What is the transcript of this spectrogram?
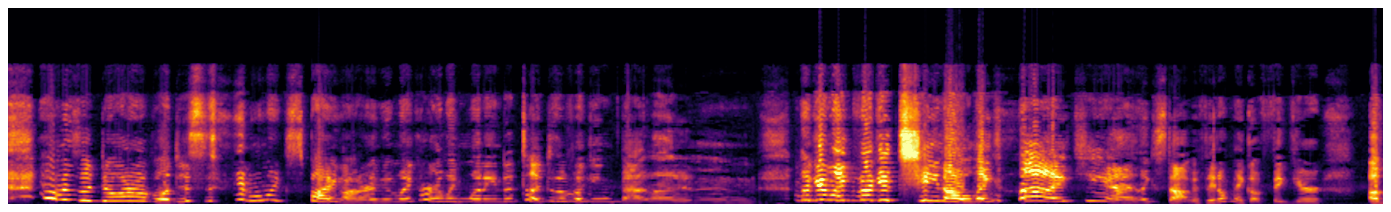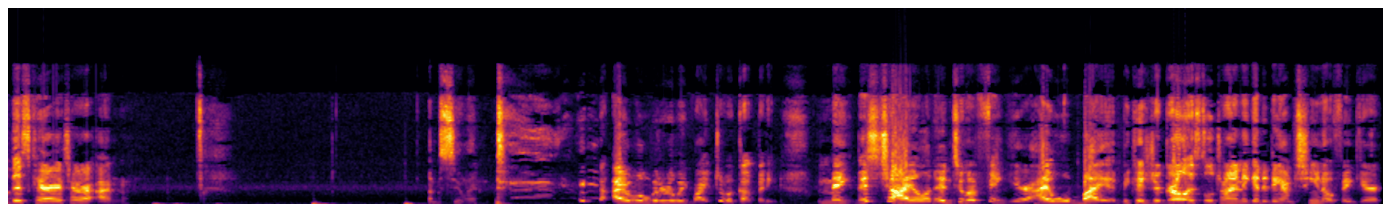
it was adorable. Just you know, like spying on her, and then like her like wanting to touch the fucking Batman, mm. looking like fucking Chino. Like, I can't. Like, stop. If they don't make a figure of this character, I'm. I'm suing. I will literally write to a company, make this child into a figure. I will buy it because your girl is still trying to get a damn Chino figure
